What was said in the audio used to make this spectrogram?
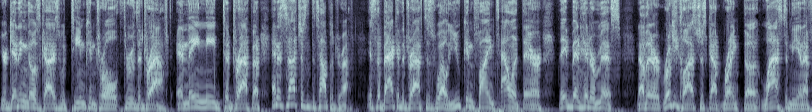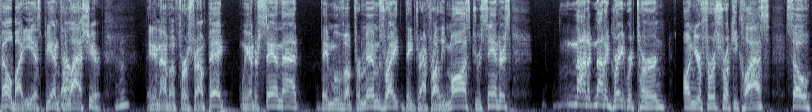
You're getting those guys with team control through the draft. And they need to draft better. And it's not just at the top of the draft. It's the back of the draft as well. You can find talent there. They've been hit or miss. Now their rookie class just got ranked the last in the NFL by ESPN for last year. Mm-hmm. They didn't have a first round pick. We understand that. They move up for Mims, right? They draft Riley Moss, Drew Sanders. Not a, not a great return on your first rookie class. So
